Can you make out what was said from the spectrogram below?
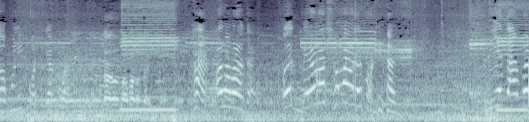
তখনই পটিটা করা। হ্যাঁ ওর বাবারও তাই। ওই বেরোনোর সময় ওদের পটি থাকবে দিয়ে তারপর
